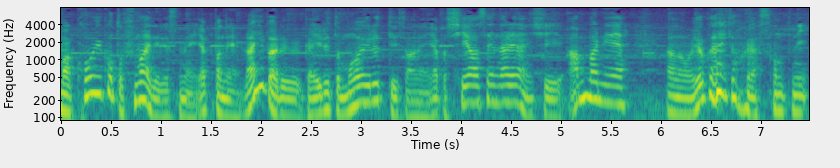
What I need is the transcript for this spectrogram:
まあこういうことを踏まえてですねやっぱねライバルがいると燃えるっていう人はねやっぱ幸せになれないしあんまりねあの良くないと思います本当に。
